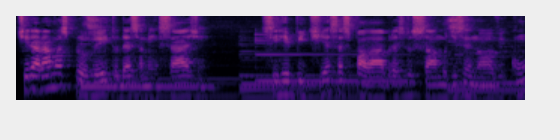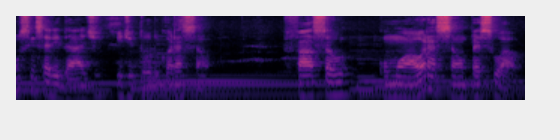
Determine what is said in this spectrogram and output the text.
Tirará mais proveito dessa mensagem se repetir essas palavras do Salmo 19 com sinceridade e de todo o coração. Faça-o como uma oração pessoal.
